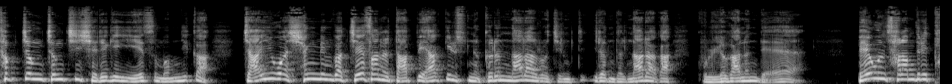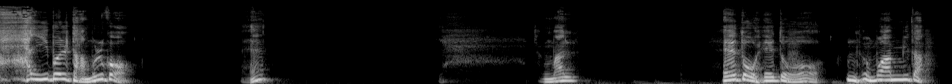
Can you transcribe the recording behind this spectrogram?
특정 정치 세력에 의해서 뭡니까 자유와 생명과 재산을 다 빼앗길 수 있는 그런 나라로 지금 이런들 나라가 굴러가는데 배운 사람들이 다 입을 다물고 에? 정말 해도 해도 너무합니다.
